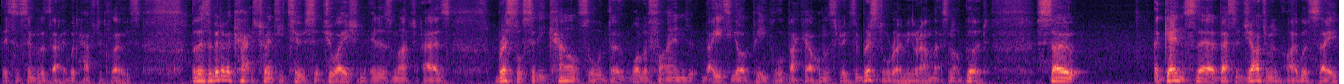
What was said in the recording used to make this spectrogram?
It's as simple as that. It would have to close. But there's a bit of a catch-22 situation in as much as Bristol City Council don't want to find 80 odd people back out on the streets of Bristol roaming around. That's not good. So, against their better judgment, I would say,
